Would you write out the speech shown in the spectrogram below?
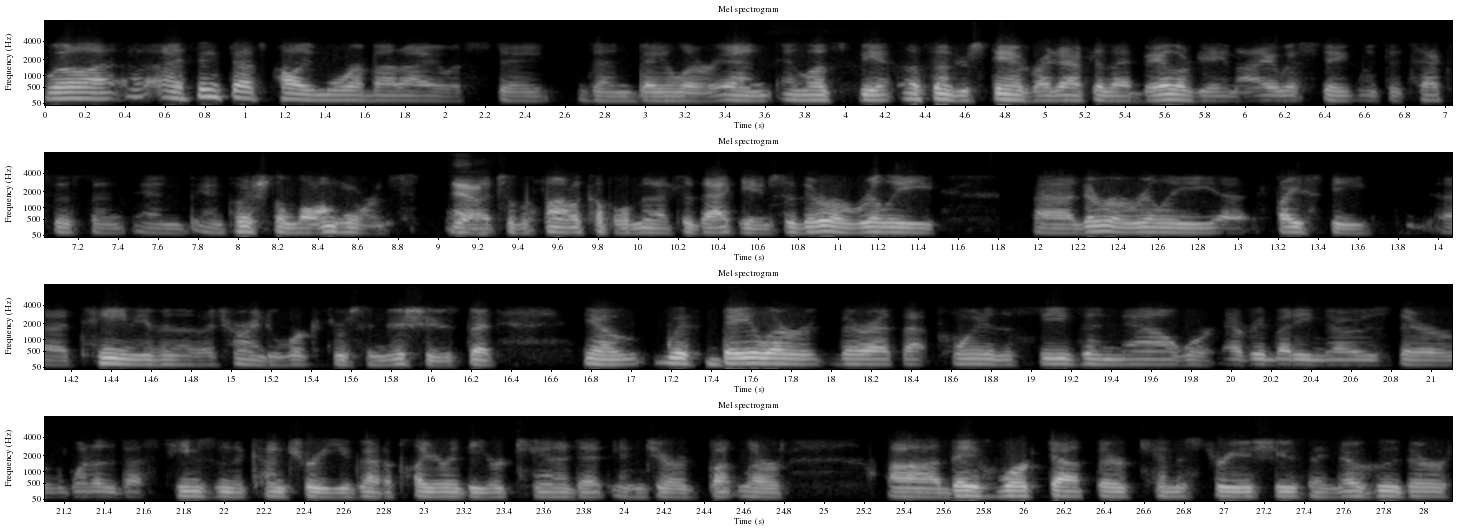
Well, I, I, think that's probably more about Iowa State than Baylor. And and let's be let's understand right after that Baylor game, Iowa State went to Texas and and, and pushed the Longhorns uh, to the final couple of minutes of that game. So they're a really uh, they're a really uh, feisty uh, team, even though they're trying to work through some issues. But you know, with Baylor, they're at that point of the season now where everybody knows they're one of the best teams in the country. You've got a Player of the Year candidate in Jared Butler. Uh, they've worked out their chemistry issues. They know who their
